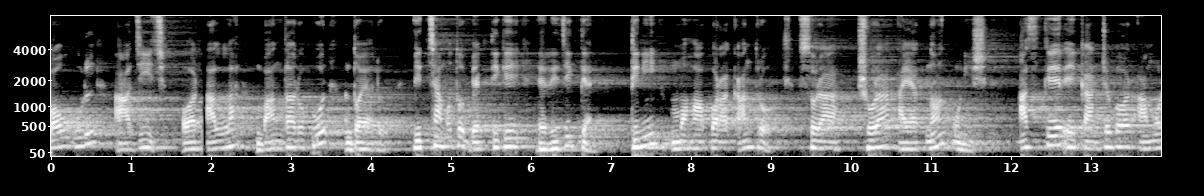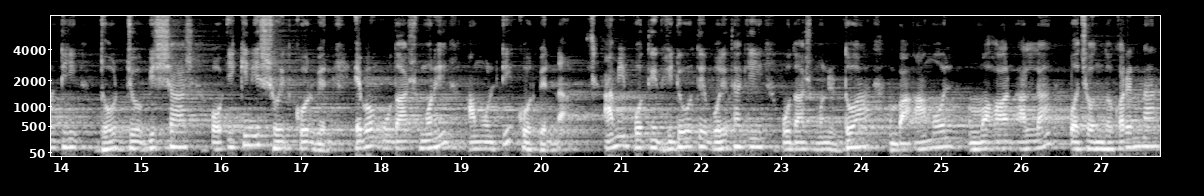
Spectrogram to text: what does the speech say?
কৌল আজিজ অর আল্লাহ বান্দার ওপর দয়ালু, ইচ্ছামতো ব্যক্তিকে রিজিক দেন। তিনি মহাপরাকান্ত সোরা সোরা আয়াত নং উনিশ। আজকের এই কার্যকর আমলটি ধৈর্য, বিশ্বাস ও ইকিনের সহিত করবেন এবং উদাস মনে আমলটি করবেন না। আমি প্রতি ভিডিওতে বলে থাকি, উদাস মনের দোয়া বা আমল মহান আল্লাহ পছন্দ করেন না,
